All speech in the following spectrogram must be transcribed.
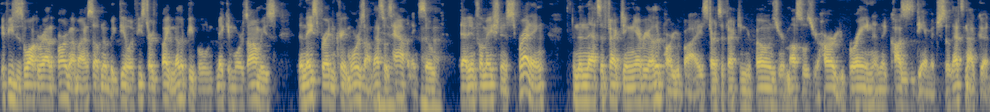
if he's just walking around the parking lot by himself, no big deal. If he starts biting other people, making more zombies, then they spread and create more zombies. That's what's happening. So uh-huh. that inflammation is spreading, and then that's affecting every other part of your body. It starts affecting your bones, your muscles, your heart, your brain, and it causes damage. So that's not good.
